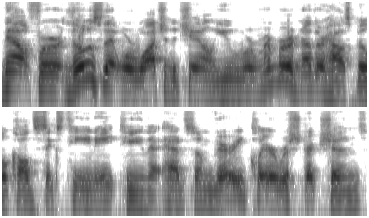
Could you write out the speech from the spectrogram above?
Now, for those that were watching the channel, you remember another House bill called 1618 that had some very clear restrictions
